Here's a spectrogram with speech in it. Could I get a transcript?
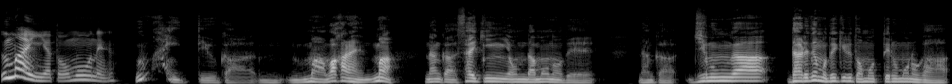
うまいんやと思うねん。うまいっていうかうんまあ分からへん。まあなんか最近読んだものでなんか自分が誰でもできると思ってるものが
